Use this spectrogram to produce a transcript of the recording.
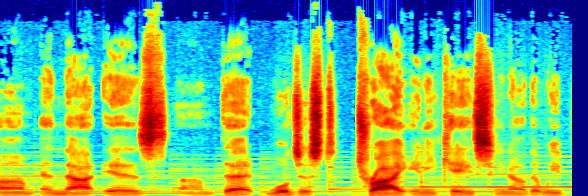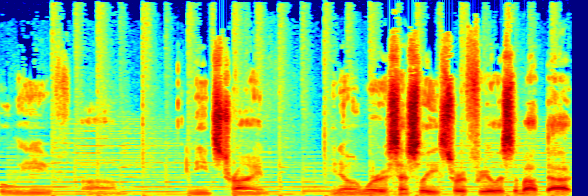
um, and that is um, that we'll just try any case, you know, that we believe um, needs trying, you know, and we're essentially sort of fearless about that.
